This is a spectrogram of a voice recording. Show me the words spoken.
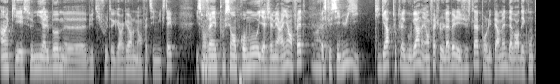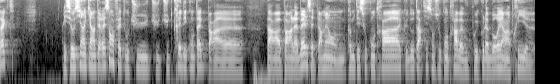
un qui est semi-album, euh, Beautiful Tiger Girl, mais en fait c'est une mixtape. Ils sont Mhm. jamais poussés en promo, il y a jamais rien en fait, Ouais. parce que c'est lui qui, qui garde toute la gouverne et en fait le label est juste là pour lui permettre d'avoir des contacts. Et c'est aussi un cas intéressant en fait où tu, tu, tu te crées des contacts par, euh, par, par un label, ça te permet, en- comme tu es sous contrat, que d'autres artistes sont sous contrat, bah, vous pouvez collaborer à un prix euh,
